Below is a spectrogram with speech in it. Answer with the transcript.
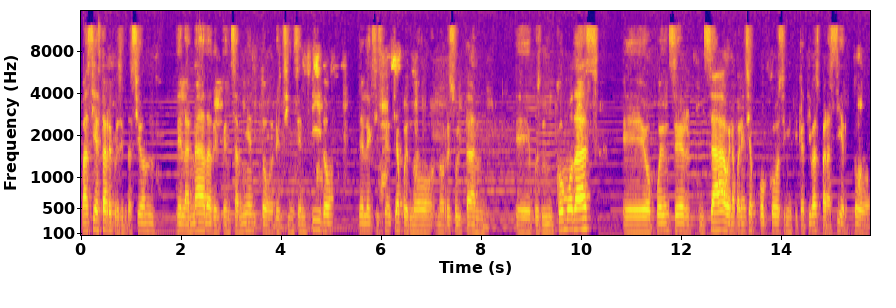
vacía, esta representación de la nada, del pensamiento, del sinsentido, de la existencia, pues no, no resultan eh, pues ni cómodas eh, o pueden ser quizá o en apariencia poco significativas para cierto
